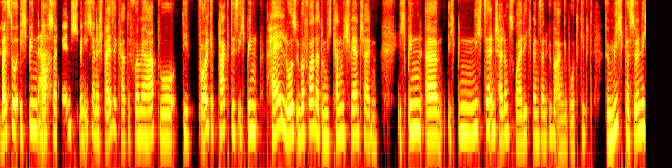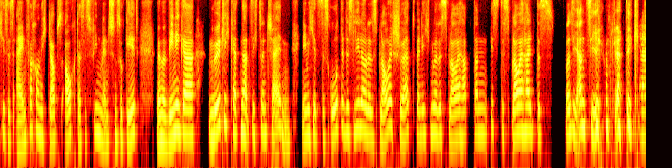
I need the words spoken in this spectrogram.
weißt du, ich bin ja. auch so ein Mensch, wenn ich eine Speisekarte vor mir habe, wo die voll gepackt ist, ich bin heillos überfordert und ich kann mich schwer entscheiden. Ich bin, äh, ich bin nicht sehr entscheidungsfreudig, wenn es ein Überangebot gibt. Für mich persönlich ist es einfacher und ich glaube es auch, dass es vielen Menschen so geht, wenn man weniger Möglichkeiten hat, sich zu entscheiden. Nehme ich jetzt das rote, das lila oder das blaue Shirt, wenn ich nur das blaue habe, dann ist das blaue halt das, was ich anziehe und fertig. Ja.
